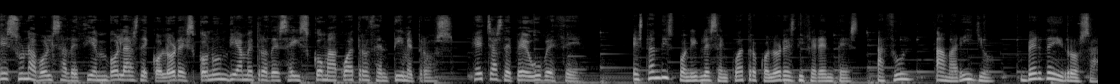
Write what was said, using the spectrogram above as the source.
Es una bolsa de 100 bolas de colores con un diámetro de 6,4 centímetros, hechas de PVC. Están disponibles en cuatro colores diferentes, azul, amarillo, verde y rosa.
